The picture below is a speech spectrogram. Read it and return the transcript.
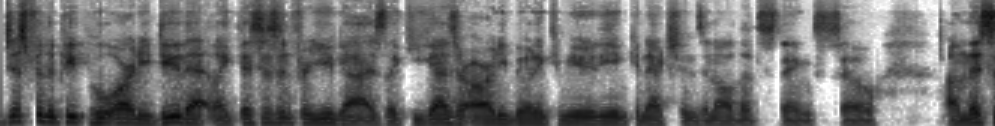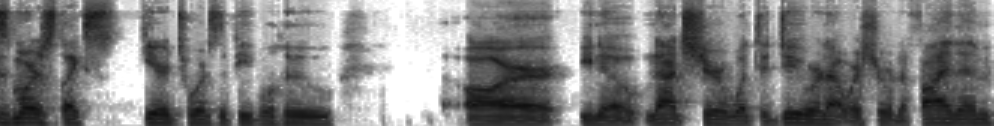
just for the people who already do that like this isn't for you guys like you guys are already building community and connections and all those things. So um, this is more just, like geared towards the people who are you know not sure what to do or not sure where to find them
